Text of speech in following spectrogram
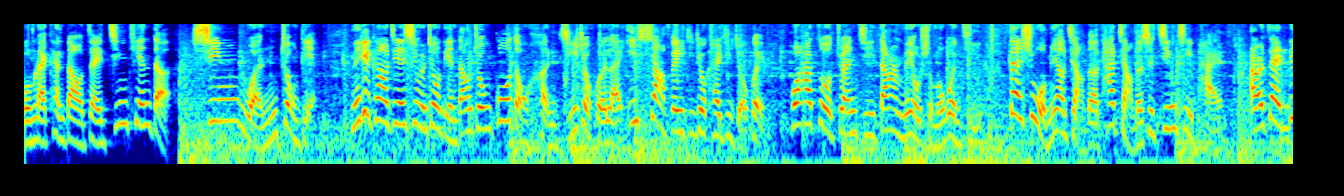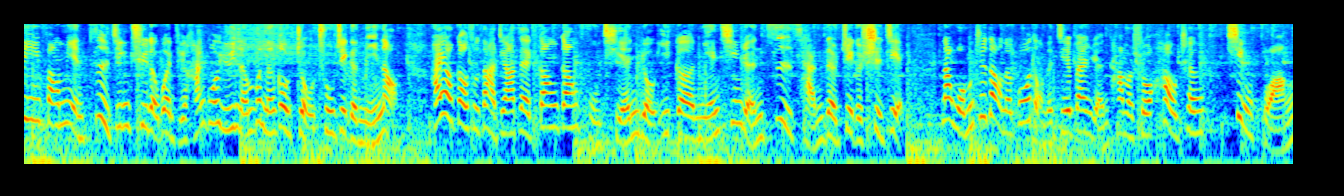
我们来看到，在今天的新闻重点，你可以看到今天新闻重点当中，郭董很急着回来，一下飞机就开记者会。不过他坐专机当然没有什么问题，但是我们要讲的，他讲的是经济牌。而在另一方面，自金区的问题，韩国瑜能不能够走出这个泥淖？还要告诉大家，在刚刚府前有一个年轻人自残的这个事件。那我们知道呢，郭董的接班人，他们说号称姓黄，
